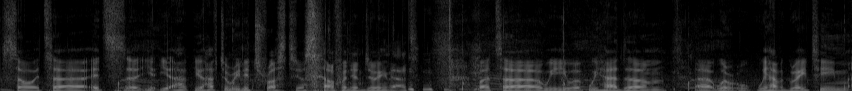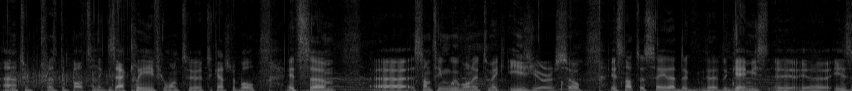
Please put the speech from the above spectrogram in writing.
So it's uh, it's uh, you, you, ha you have to really trust yourself when you're doing that. but uh, we we had um, uh, we have a great team, and to press the button exactly if you want to, to catch the ball, it's um, uh, something we wanted to make easier. So it's not to say that the the, the game is uh, is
